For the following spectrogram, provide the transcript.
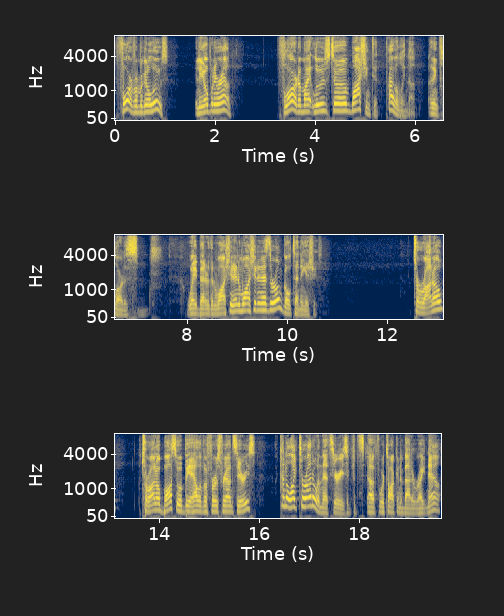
Four of them are going to lose in the opening round. Florida might lose to Washington. Probably not. I think Florida's way better than Washington, and Washington has their own goaltending issues. Toronto, Toronto Boston would be a hell of a first round series. I kind of like Toronto in that series if it's uh, if we're talking about it right now.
